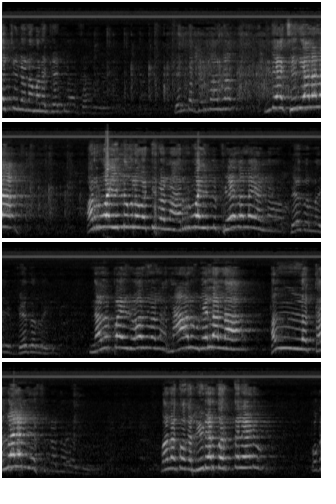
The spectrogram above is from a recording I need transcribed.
తెచ్చిండన్న మన కేటీఆర్ సార్. ఎంత దుర్మార్గం. ఇదే చర్యాలలో అరవై ఇళ్ళు కొట్టిరన్న అరవై ఇల్లు పేదల్లయ్య అన్న పేదలయ్యి పేదల్లయ్యి నలభై రోజుల నాలుగు నెలల్లో అల్ల కల్లోలం చేస్తున్నారన్న వాళ్ళు. వాళ్ళకు ఒక లీడర్ దొరకలేడు. ఒక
